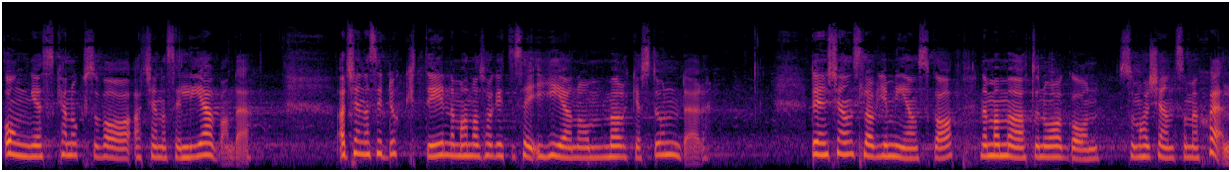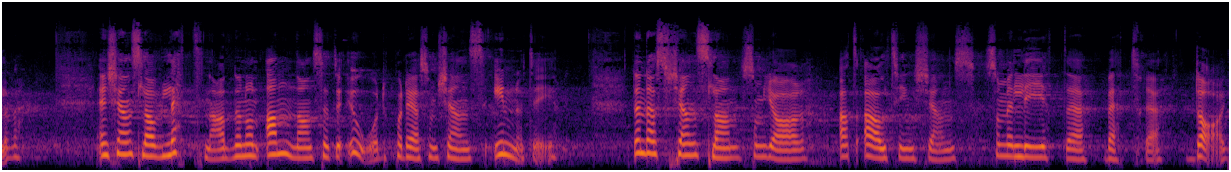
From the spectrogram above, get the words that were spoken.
Ångest kan också vara att känna sig levande. Att känna sig duktig när man har tagit sig igenom mörka stunder. Det är en känsla av gemenskap när man möter någon som har känt som en själv. En känsla av lättnad när någon annan sätter ord på det som känns inuti. Den där känslan som gör att allting känns som en lite bättre dag.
